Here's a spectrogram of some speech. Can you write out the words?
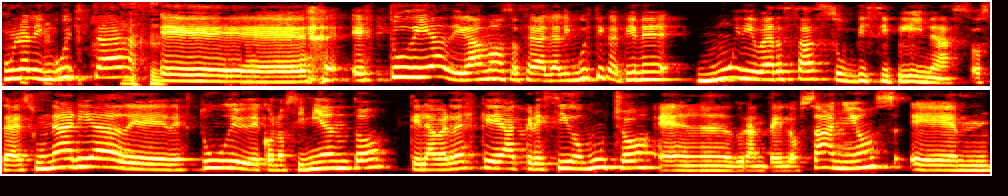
una lingüista eh, estudia, digamos, o sea, la lingüística tiene muy diversas subdisciplinas, o sea, es un área de, de estudio y de conocimiento que la verdad es que ha crecido mucho eh, durante los años eh,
